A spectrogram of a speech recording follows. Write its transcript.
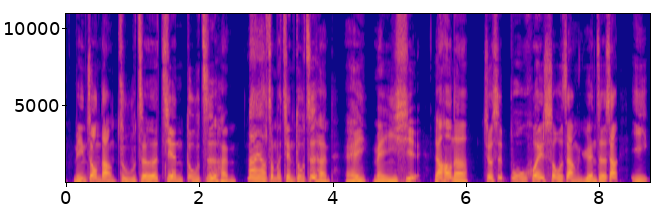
“民众党主责监督制衡”。那要怎么监督制衡？诶，没写。然后呢，就是部会首长原则上一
